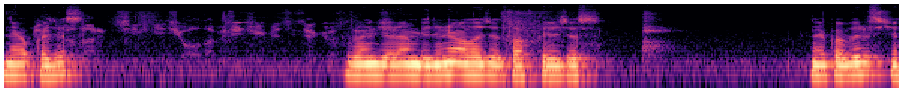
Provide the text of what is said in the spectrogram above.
Ne yapacağız? Buradan gelen birini alacağız, haklayacağız. Ne yapabiliriz ki?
